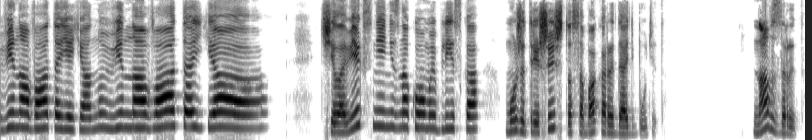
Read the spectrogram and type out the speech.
«Виноватая я, ну виноватая!» Человек с ней незнакомый близко может решить, что собака рыдать будет на взрыд.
